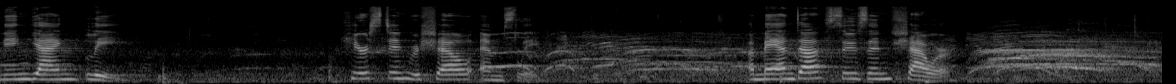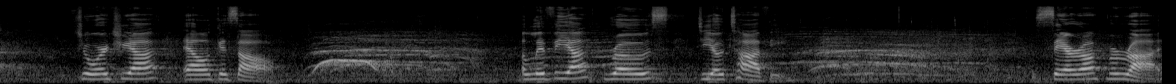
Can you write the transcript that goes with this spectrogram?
Ning Yang Lee. Kirsten Rochelle Emsley. Amanda Susan Shower. Georgia L. Gazal. Olivia Rose Diotavi. Sarah Murad.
